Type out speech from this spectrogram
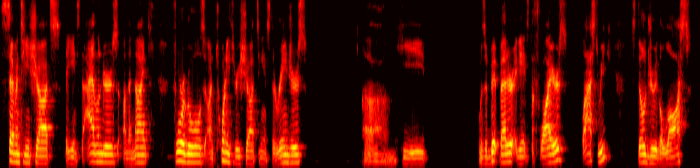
17 shots against the Islanders on the 9th, four goals on 23 shots against the Rangers. Um, he was a bit better against the Flyers last week, still drew the loss.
